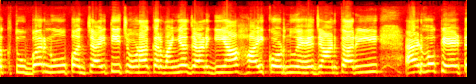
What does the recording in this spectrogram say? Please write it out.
ਅਕਤੂਬਰ ਨੂੰ ਪੰਚਾਇਤੀ ਚੋਣਾਂ ਕਰਵਾਈਆਂ ਜਾਣਗੀਆਂ। ਹਾਈ ਕੋਰਟ ਨੂੰ ਇਹ ਜਾਣਕਾਰੀ ਐਡਵੋਕੇਟ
